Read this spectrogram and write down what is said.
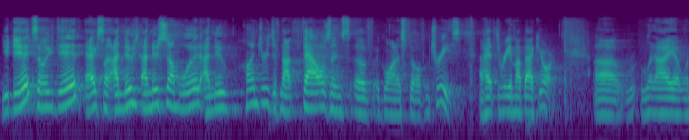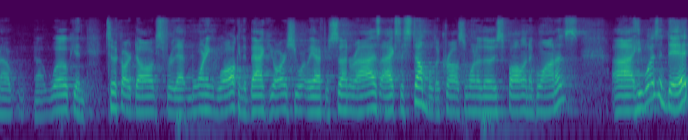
You did? Some of you did? Excellent. I knew, I knew some would. I knew hundreds, if not thousands, of iguanas fell from trees. I had three in my backyard. Uh, when I, uh, when I uh, woke and took our dogs for that morning walk in the backyard shortly after sunrise, I actually stumbled across one of those fallen iguanas. Uh, he wasn't dead.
